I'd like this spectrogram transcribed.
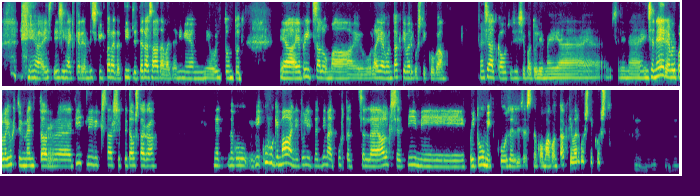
ja Eesti esihäkker ja mis kõik toredad tiitlid teda saadavad ja nimi on ju üldtuntud. ja, ja Priit Salumaa ju laia kontaktivõrgustikuga ja sealtkaudu siis juba tuli meie selline inseneeria, võib-olla juhtivmentor äh, Tiit Liivik Starshipi taustaga. nii et nagu kuhugi maani tulid need nimed puhtalt selle algse tiimi või tuumiku sellisest nagu oma kontaktivõrgustikust mm. -hmm.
